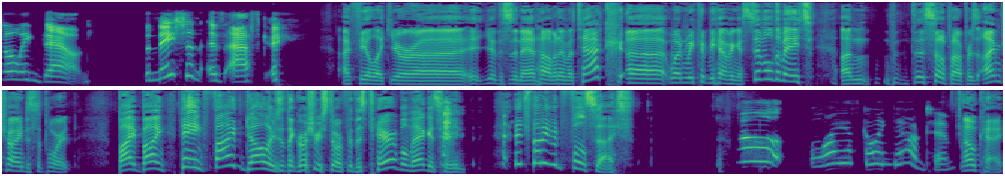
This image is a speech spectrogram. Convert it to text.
going down? The nation is asking. I feel like you're uh you're, this is an ad hominem attack uh when we could be having a civil debate on the soap operas I'm trying to support by buying paying five dollars at the grocery store for this terrible magazine. it's not even full size. Well, why is going down, Tim? Okay.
